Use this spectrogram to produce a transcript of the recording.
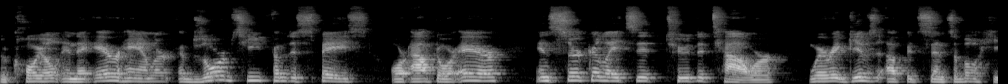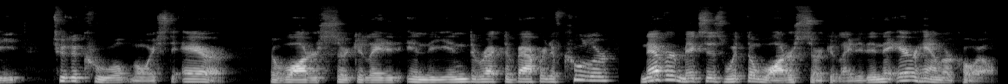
The coil in the air handler absorbs heat from the space or outdoor air and circulates it to the tower where it gives up its sensible heat to the cool, moist air. The water circulated in the indirect evaporative cooler never mixes with the water circulated in the air handler coil.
